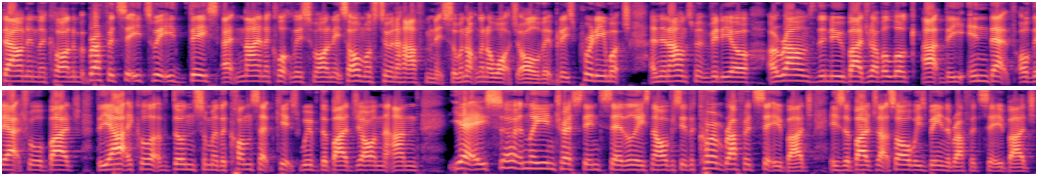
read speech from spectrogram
down in the corner, but Bradford City tweeted this at 9 o'clock this morning. It's almost two and a half minutes, so we're not going to watch all of it, but it's pretty much an announcement video around the new badge. We'll have a look at the in-depth of the actual badge, the article that have done some of the concept kits with the badge on, and yeah, it's certainly interesting to say the least. Now, obviously, the current Bradford City badge is a badge that's always been the Bradford City badge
